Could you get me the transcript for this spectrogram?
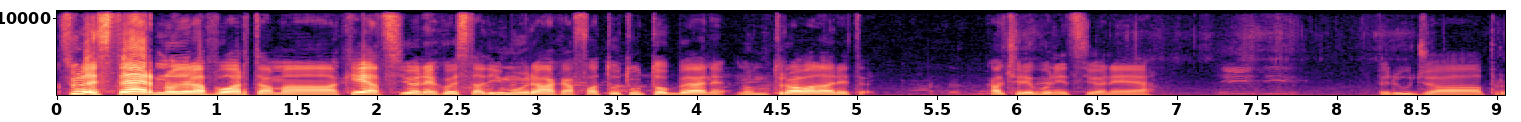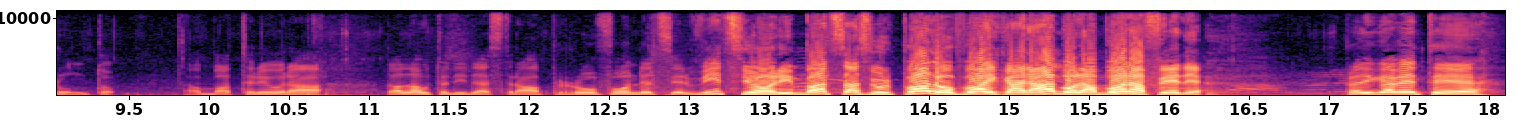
sull'esterno della porta, ma che azione questa di Muraka, ha fatto tutto bene, non trova la rete. Calcio di punizione. Perugia pronto a battere ora dall'auto di destra. Profondo il servizio, rimbalza sul palo, poi carambola, buona fede. Praticamente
